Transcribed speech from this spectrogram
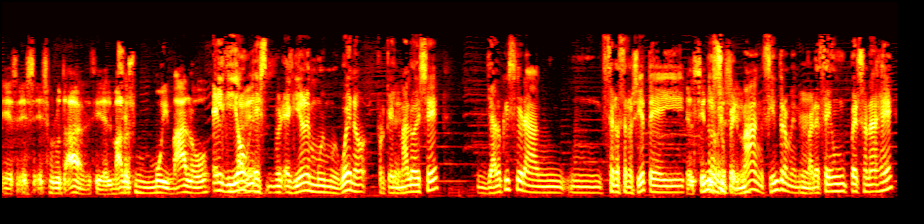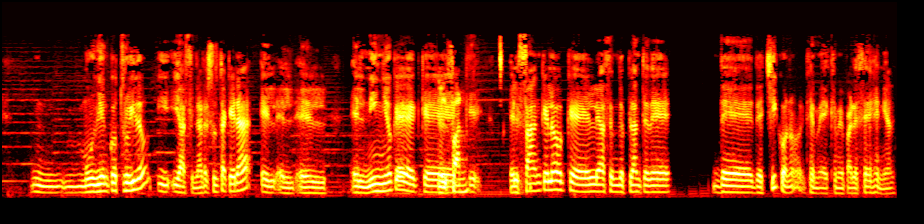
es, es, es brutal. Es decir, el malo es muy malo. El guion ¿sabes? es, el guion es muy muy bueno, porque el malo ese ya lo quisieran mm, 007 y, El síndrome, y Superman, síndrome, me Mm. parece un personaje mm, muy bien construido y, y al final resulta que era el, el, el, el niño que, que El fan. que- el fan que lo que él le hace un desplante de, de, de chico, ¿no? Que me, que me parece genial,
